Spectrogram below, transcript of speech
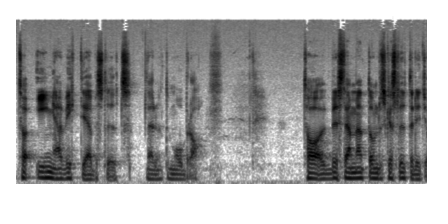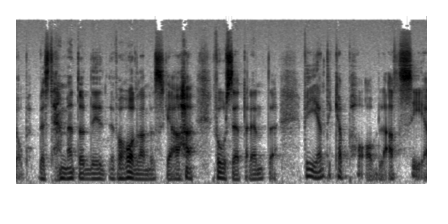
Ta inga viktiga beslut när du inte mår bra. Ta, bestäm inte om du ska sluta ditt jobb. Bestäm inte om ditt förhållande ska fortsätta eller inte. Vi är inte kapabla att se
